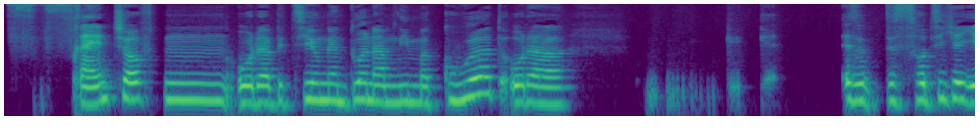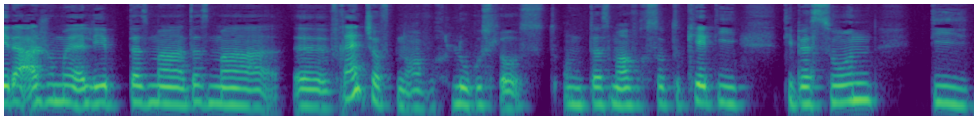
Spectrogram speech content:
Freundschaften oder Beziehungen tun einem nicht mehr gut oder also das hat sicher jeder auch schon mal erlebt, dass man, dass man äh, Freundschaften einfach loslässt und dass man einfach sagt, okay, die, die Person, die,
